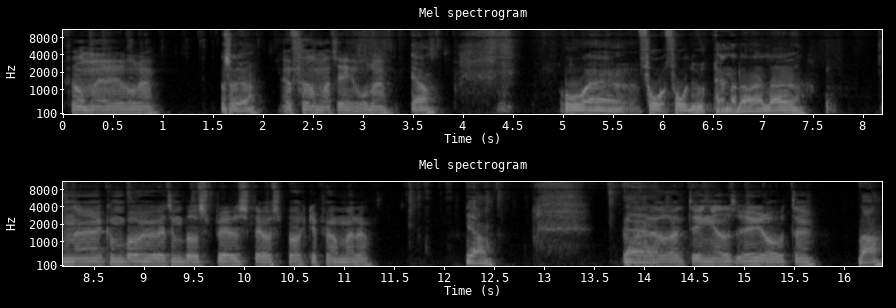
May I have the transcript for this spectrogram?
för mig jag gjorde det. Vad sa du? Jag för mig att jag gjorde det. Ja. Och eh, får, får du upp henne då, eller? Nej, jag kommer bara ihåg att hon började slå och sparka på mig då. Ja. Det var Eh, där allting yrade åt det. va?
